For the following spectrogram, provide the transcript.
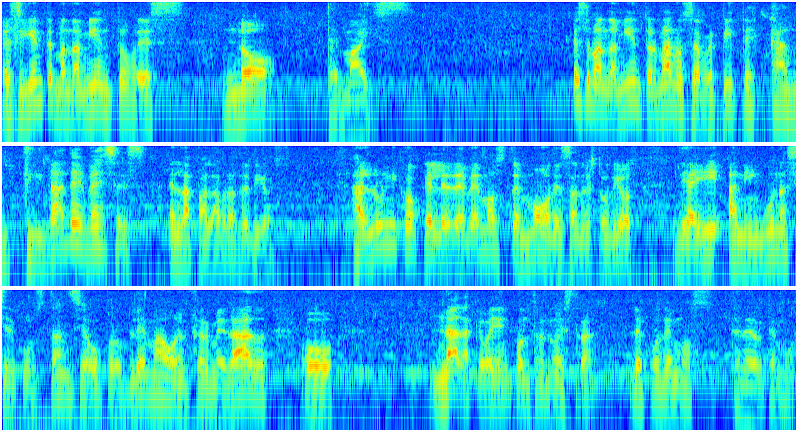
El siguiente mandamiento es no temáis. Este mandamiento, hermanos, se repite cantidad de veces en la palabra de Dios. Al único que le debemos temor es a nuestro Dios. De ahí a ninguna circunstancia o problema o enfermedad o nada que vaya en contra nuestra le podemos tener temor.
